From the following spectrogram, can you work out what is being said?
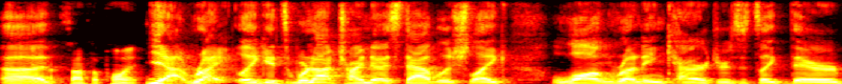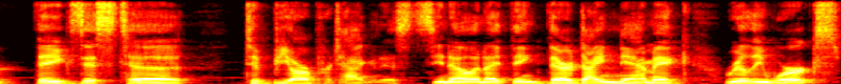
uh, that's not the point. yeah, right. Like it's we're not trying to establish like long running characters. It's like they're they exist to to be our protagonists, you know. And I think their dynamic really works.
